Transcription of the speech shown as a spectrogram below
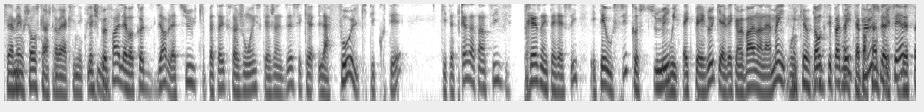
C'est la même chose quand je travaille en clinique Mais aussi, je peux faire l'avocat du diable là-dessus, qui peut-être rejoint ce que Jean disait, c'est que la foule qui t'écoutait, qui était très attentive, très intéressée, était aussi costumée Oui. avec perruque et avec un verre dans la main. Donc c'est peut-être Oui, plus le fait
